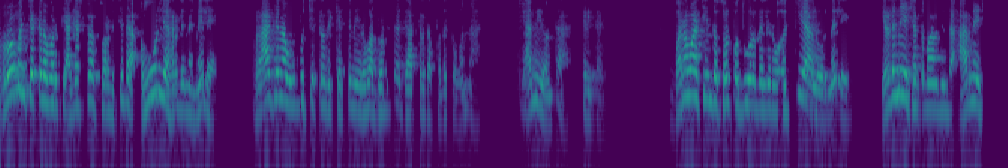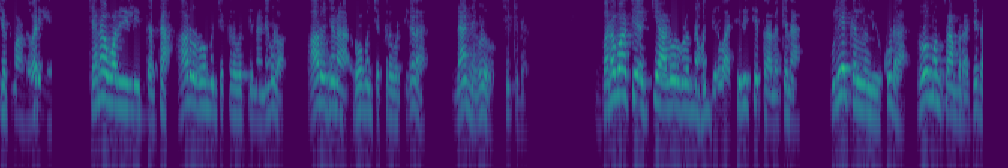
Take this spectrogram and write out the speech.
ರೋಮನ್ ಚಕ್ರವರ್ತಿ ಅಗಸ್ಟಸ್ ಹೊರಡಿಸಿದ ಅಮೂಲ್ಯ ಹರಳಿನ ಮೇಲೆ ರಾಜನ ಉಬ್ಬು ಚಿತ್ರದ ಕೆತ್ತನೆ ಇರುವ ದೊಡ್ಡ ಗಾತ್ರದ ಪದಕವನ್ನು ಕ್ಯಾಮಿಯೋ ಅಂತ ಕರೀತಾರೆ. ಬನವಾಸಿಯಿಂದ ಸ್ವಲ್ಪ ದೂರದಲ್ಲಿರುವ ಅಕ್ಕಿ ಆಲೂರಿನಲ್ಲಿ ಎರಡನೇ ಶತಮಾನದಿಂದ ಆರನೇ ಶತಮಾನದವರೆಗೆ ಚನವಾಣಿಯಲ್ಲಿ ಇದ್ದಂಥ ಆರು ರೋಮನ್ ಚಕ್ರವರ್ತಿ ನಾಣ್ಯಗಳು, ಆರು ಜನ ರೋಮನ್ ಚಕ್ರವರ್ತಿಗಳ ನಾಣ್ಯಗಳು ಸಿಕ್ಕಿದವೆ. ಬನವಾಸಿ ಅಕ್ಕಿ ಆಲೂರುಗಳನ್ನು ಹೊಂದಿರುವ ಸಿರಿಸಿ ತಾಲೂಕಿನ ಹುಲೇಕಲ್ಲಲ್ಲಿಯೂ ಕೂಡ ರೋಮನ್ ಸಾಮ್ರಾಜ್ಯದ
